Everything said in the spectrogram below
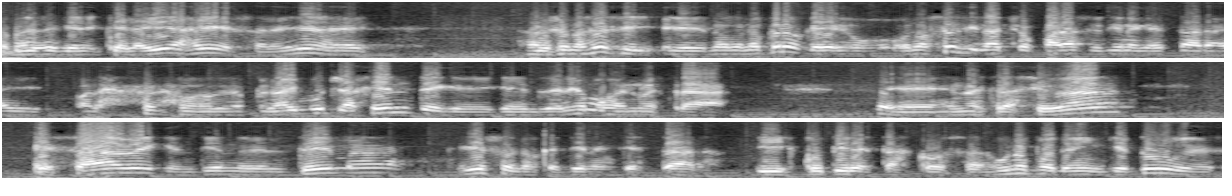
Me parece que, que la idea es esa, la idea es... Yo no sé si, eh, no, no creo que, o no sé si Nacho Palacio tiene que estar ahí, pero hay mucha gente que, tenemos en nuestra, eh, en nuestra ciudad que sabe, que entiende del tema, y eso es los que tienen que estar y discutir estas cosas. Uno puede tener inquietudes,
